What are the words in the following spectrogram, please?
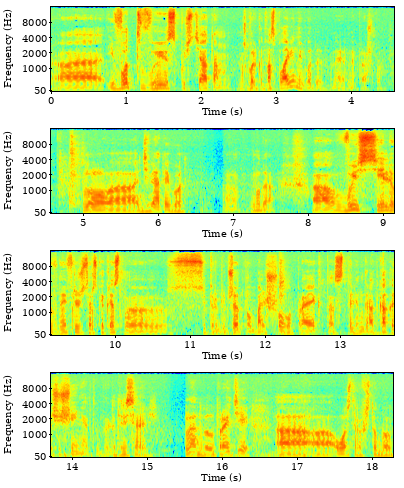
Э, и вот вы спустя там, ну, сколько, два с половиной года, наверное, прошло? Ну, э, девятый год. Ну, да. Вы сели вновь в режиссерское кресло супербюджетного большого проекта «Сталинград». Как ощущения это были? Потрясающе. Надо было пройти а, а, остров, чтобы...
